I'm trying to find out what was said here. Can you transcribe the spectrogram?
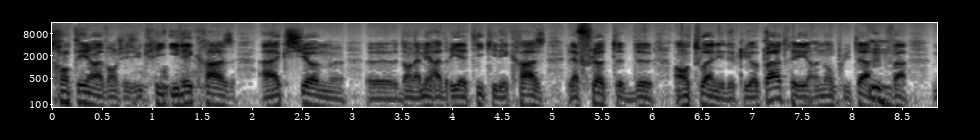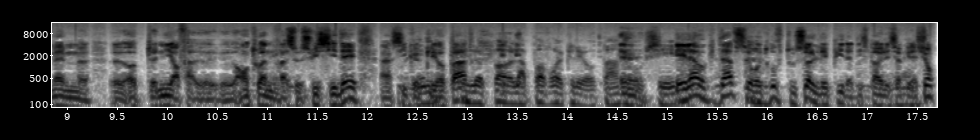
31 avant Jésus-Christ, il écrase à Axiom euh, dans la mer Adriatique, il écrase la flotte de Antoine et de Cléopâtre et un an plus tard, il va même euh, obtenir, enfin euh, Antoine va se suicider ainsi que Cléopâtre. le la pauvre Cléopâtre et- aussi. Et là, Octave se retrouve tout seul. L'épide a disparu des circulations.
